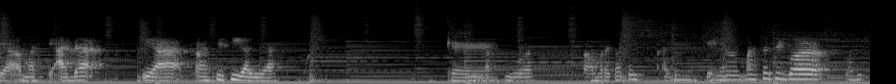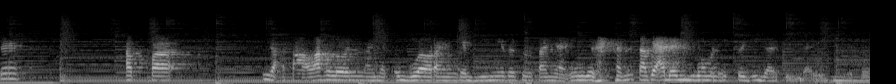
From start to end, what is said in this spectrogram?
ya masih ada ya transisi kali ya. Oke. Okay. gue sama mereka tuh aduh kayaknya masa sih gue maksudnya apa nggak salah lo nanya ke gue orang yang kayak gini? Terus lo tanyain gitu kan. Tapi ada di momen itu juga sih dari gitu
